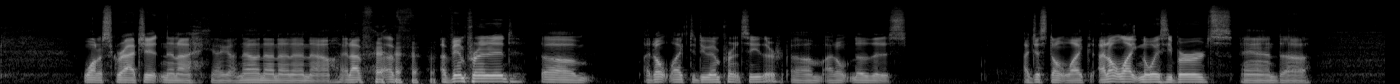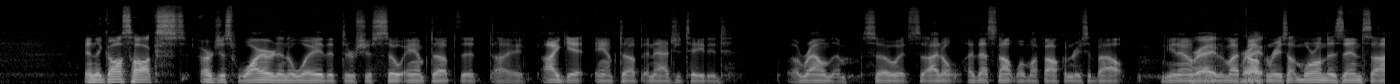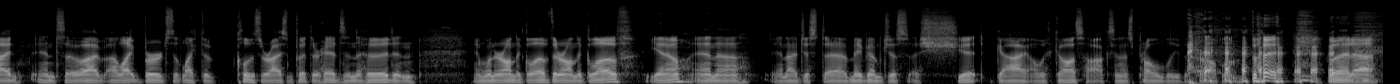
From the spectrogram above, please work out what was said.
want to scratch it, and then I, I go no no no no no. And I've I've, I've imprinted. Um, I don't like to do imprints either. Um, I don't know that it's. I just don't like I don't like noisy birds and. Uh, and the goshawks are just wired in a way that they're just so amped up that I I get amped up and agitated around them. So it's I don't that's not what my falconry's about. You know, Right, My right. falconry's more on the zen side, and so I, I like birds that like to close their eyes and put their heads in the hood, and and when they're on the glove, they're on the glove. You know, and uh, and I just uh, maybe I'm just a shit guy with goshawks, and that's probably the problem. but but. Uh,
